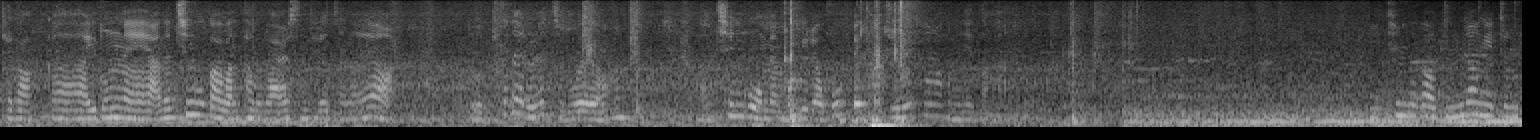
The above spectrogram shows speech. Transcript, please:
제가 아까 이 동네에 아는 친구가 많다고 말씀드렸잖아요. 또 초대를 했지 뭐예요. 아, 친구 오면 먹이려고 맥주 사러 갑니다. 이 친구가 굉장히 좀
